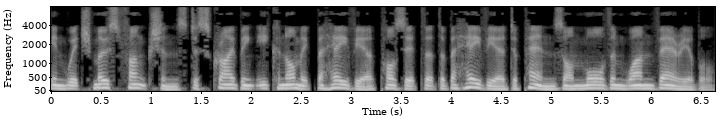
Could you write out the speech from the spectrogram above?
in which most functions describing economic behavior posit that the behavior depends on more than one variable.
